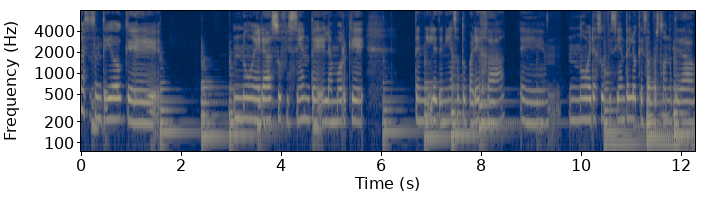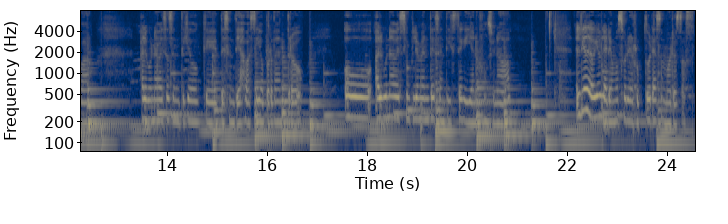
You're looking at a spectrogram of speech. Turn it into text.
vez has sentido que no era suficiente el amor que le tenías a tu pareja? Eh, no era suficiente lo que esa persona te daba. ¿Alguna vez has sentido que te sentías vacío por dentro? ¿O alguna vez simplemente sentiste que ya no funcionaba? El día de hoy hablaremos sobre rupturas amorosas.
